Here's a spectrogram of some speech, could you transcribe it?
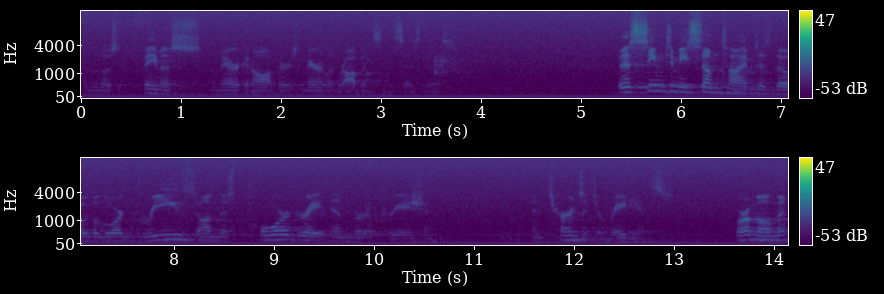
One of the most famous American authors, Marilynne Robinson, says this. It has seemed to me sometimes as though the Lord breathes on this poor gray ember of creation and turns it to radiance for a moment,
